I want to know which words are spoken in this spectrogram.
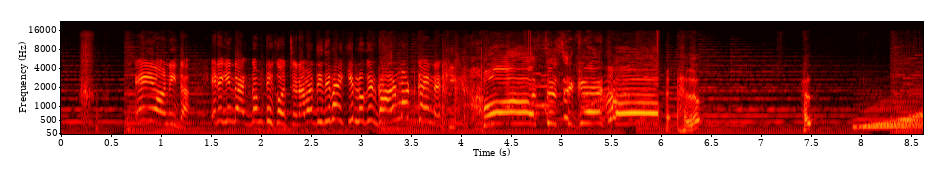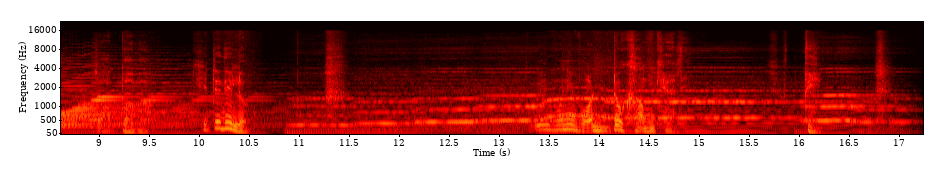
এই অনিতা এটা কিন্তু একদম ঠিক হচ্ছে না। আমার দিদিভাই কি লোকের ঘাড় মটকায় নাকি? হ্যালো হ্যালো যা বাবা খেটে দিল? তুই মনি বড্ড খাম খেয়ালি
